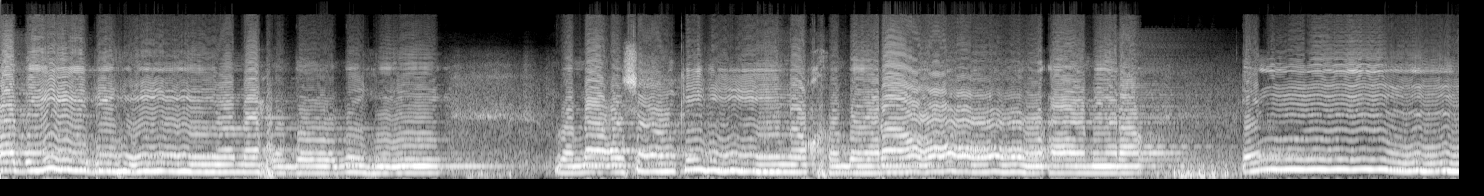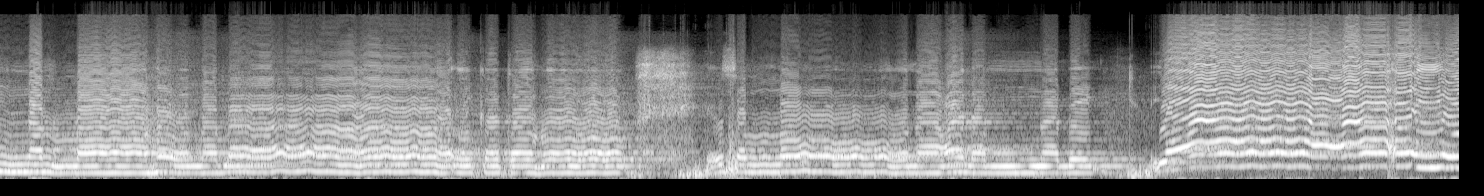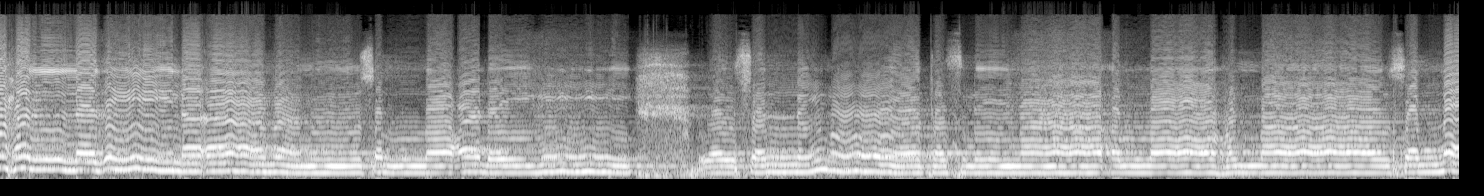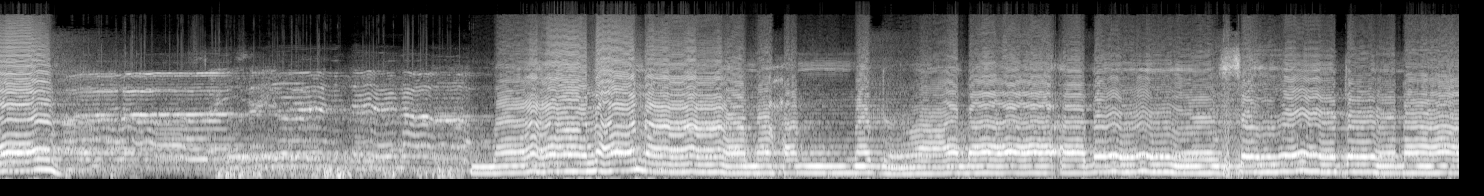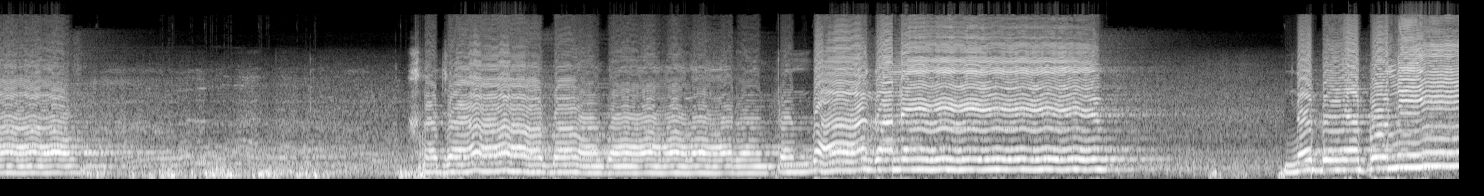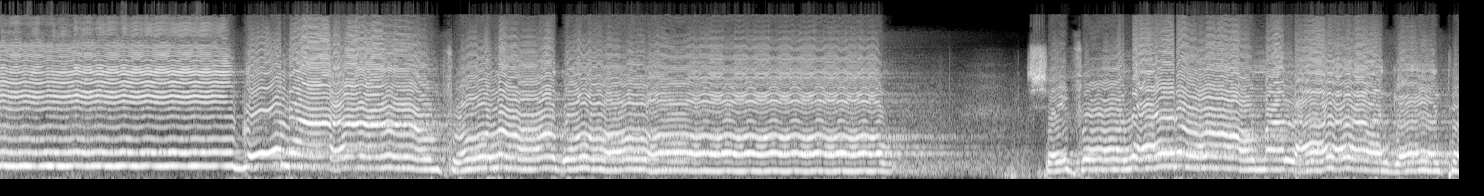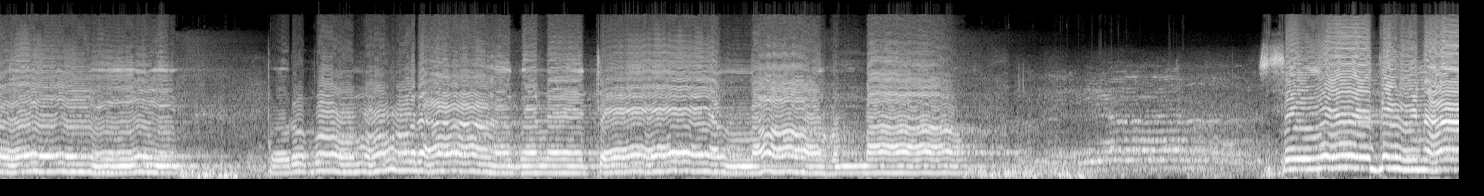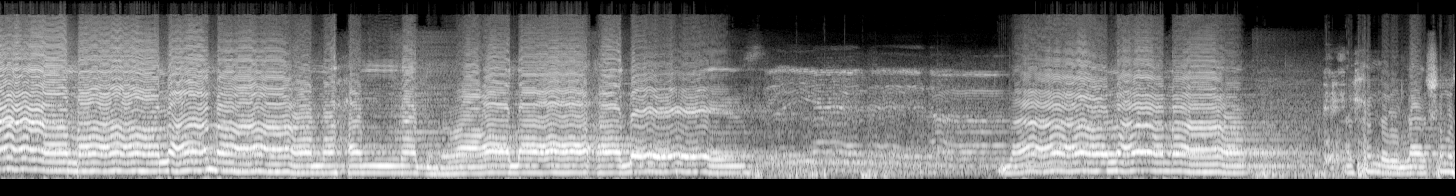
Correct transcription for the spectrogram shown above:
حبيبه ومحبوبه ومعشوقه مخبرا آمرا. إن الله وملائكته يصلون على النبي. يا أيها الذين آمنوا صلوا عليه وسلموا تسليما. اللهم صل বাগানে নবে আপনি গোলাম ফুল সেই ফুলের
